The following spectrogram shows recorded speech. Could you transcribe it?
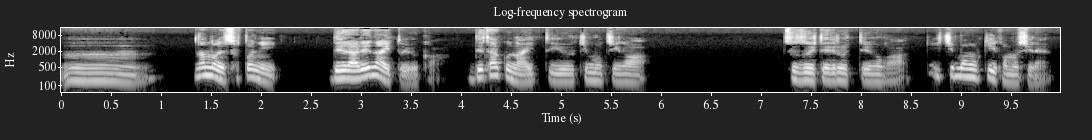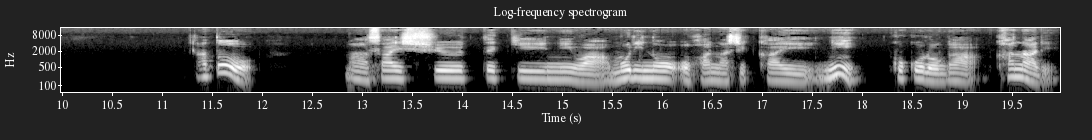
うーん。なので外に出られないというか、出たくないっていう気持ちが続いてるっていうのが一番大きいかもしれん。あと、まあ最終的には森のお話し会に心がかなり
